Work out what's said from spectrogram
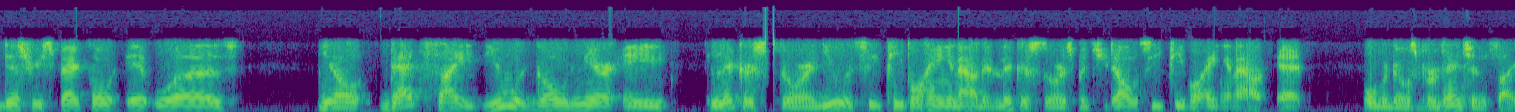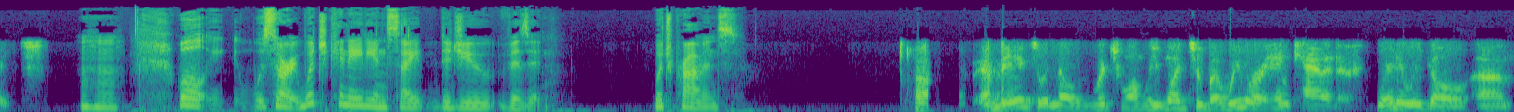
disrespectful. It was, you know, that site, you would go near a liquor store and you would see people hanging out at liquor stores, but you don't see people hanging out at overdose prevention sites. Mm-hmm. Well, sorry, which Canadian site did you visit? Which province? Uh, Biggs would know which one we went to, but we were in Canada. Where did we go? Um,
